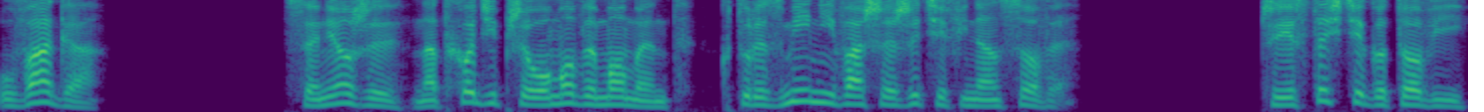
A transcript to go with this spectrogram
Uwaga! Seniorzy, nadchodzi przełomowy moment, który zmieni wasze życie finansowe. Czy jesteście gotowi,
